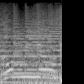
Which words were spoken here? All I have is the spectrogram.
Hold me up.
